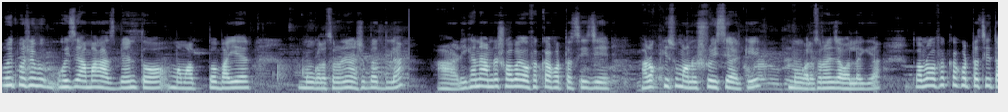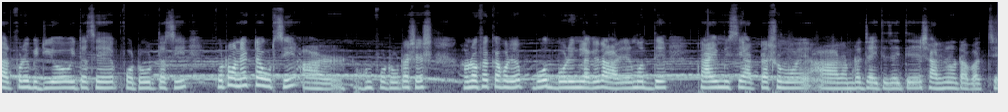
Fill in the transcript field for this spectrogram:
রোহিত মাসে হয়েছে আমার হাজব্যান্ড তো মামার তো ভাইয়ের মঙ্গলাচরণের আশীর্বাদ দিলা। আর এখানে আমরা সবাই অপেক্ষা করতেছি যে আরও কিছু মানুষ রয়েছে আর কি মঙ্গলাচরণে যাওয়ার লাগিয়া। তো আমরা অপেক্ষা করতেছি, তারপরে ভিডিও হইতাছে ফটো উঠতেছি। ফটো অনেকটা উঠছি আর এখন ফটো ওঠা শেষ। আমরা অপেক্ষা করে, বহুত বোরিং লাগে আর এর মধ্যে টাইম হয়েছে আটটার সময় আর আমরা যাইতে যাইতে সাড়ে নটা বাজছে।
